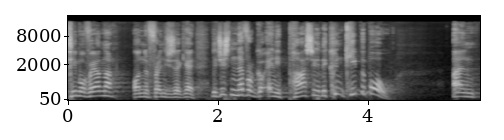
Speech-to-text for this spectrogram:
Timo Werner on the fringes again. They just never got any passing. They couldn't keep the ball. And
